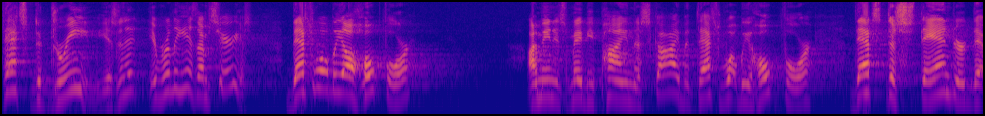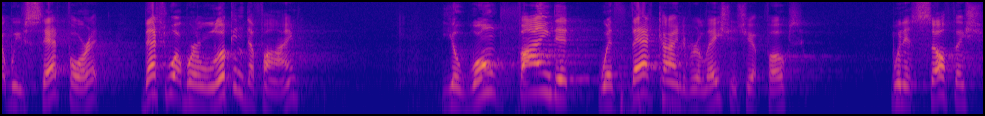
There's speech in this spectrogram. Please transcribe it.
That's the dream, isn't it? It really is. I'm serious. That's what we all hope for. I mean, it's maybe pie in the sky, but that's what we hope for. That's the standard that we've set for it. That's what we're looking to find. You won't find it with that kind of relationship, folks, when it's selfish.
